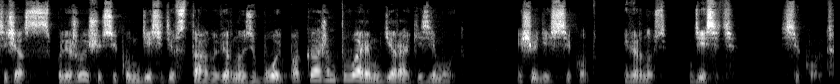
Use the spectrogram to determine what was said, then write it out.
Сейчас полежу еще секунд десять и встану, вернусь в бой, покажем тварям, где раки зимуют. Еще десять секунд и вернусь. Десять секунд.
